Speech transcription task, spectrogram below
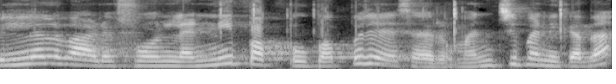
పిల్లలు వాడే ఫోన్లన్నీ పప్పు పప్పు చేశారు. మంచి పని కదా?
